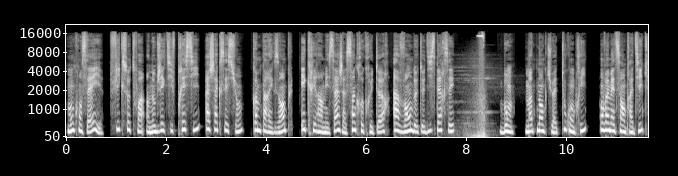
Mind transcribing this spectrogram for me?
Mon conseil, fixe-toi un objectif précis à chaque session, comme par exemple écrire un message à 5 recruteurs avant de te disperser. Bon, maintenant que tu as tout compris, on va mettre ça en pratique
